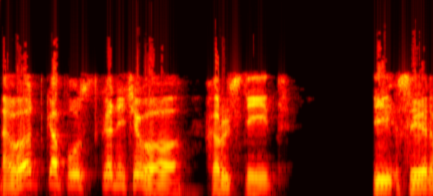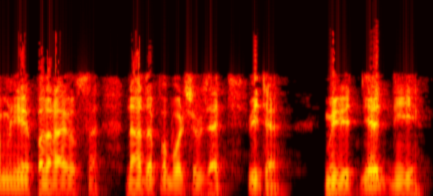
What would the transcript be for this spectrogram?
А вот капустка ничего, хрустит. И сыр мне понравился, надо побольше взять. Витя, мы ведь не одни.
